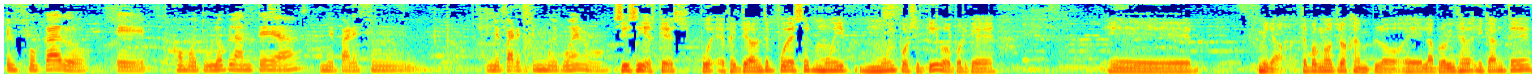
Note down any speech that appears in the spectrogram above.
enfocado eh, como tú lo planteas, me parece un, me parece muy bueno. Sí, sí, es que es, efectivamente puede ser muy, muy positivo porque, eh, mira, te pongo otro ejemplo. Eh, la provincia de Alicante,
